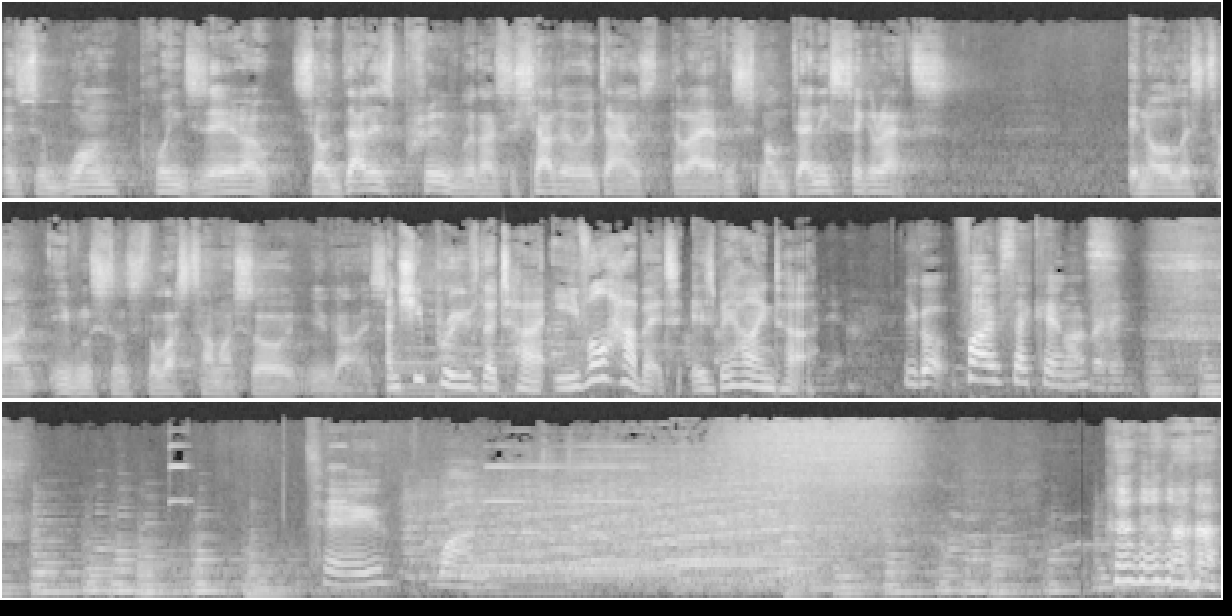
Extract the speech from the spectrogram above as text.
It's a 1.0. So that is proved without a shadow of a doubt that I haven't smoked any cigarettes in all this time, even since the last time I saw you guys. And she proved that her evil habit is behind her. You got five seconds. Two, one.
